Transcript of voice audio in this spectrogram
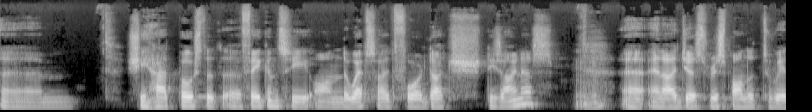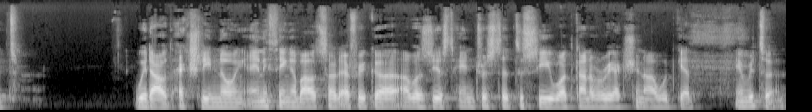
um, she had posted a vacancy on the website for Dutch designers, uh, and I just responded to it without actually knowing anything about South Africa. I was just interested to see what kind of reaction I would get in return.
